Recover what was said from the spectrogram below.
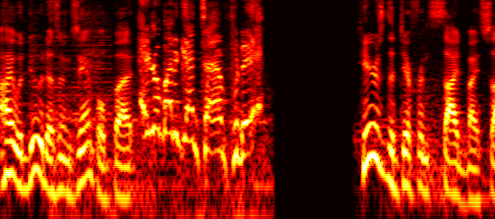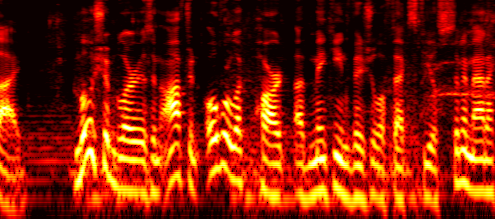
I would do it as an example, but... Ain't nobody got time for that! Here's the difference side by side. Motion blur is an often overlooked part of making visual effects feel cinematic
